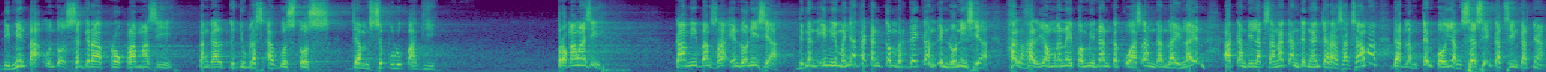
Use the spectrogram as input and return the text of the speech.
diminta untuk segera proklamasi tanggal 17 Agustus jam 10 pagi. Proklamasi kami bangsa Indonesia dengan ini menyatakan kemerdekaan Indonesia. Hal-hal yang mengenai pembinaan kekuasaan dan lain-lain akan dilaksanakan dengan cara saksama dalam tempo yang sesingkat-singkatnya.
